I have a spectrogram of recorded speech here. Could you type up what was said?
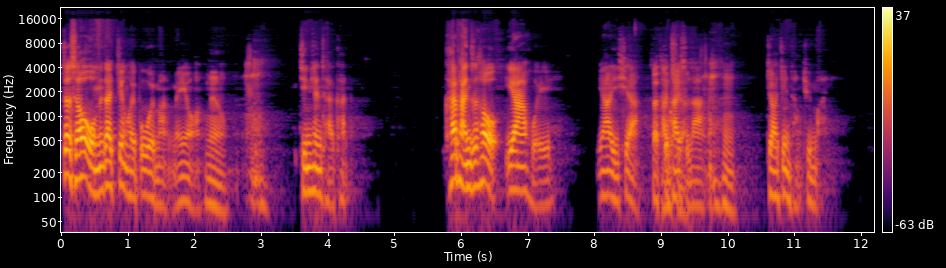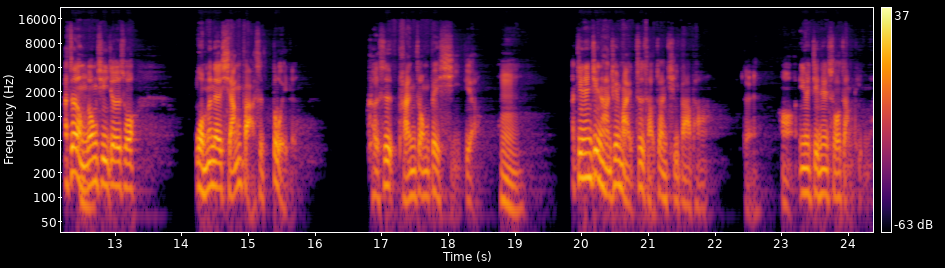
这时候我们在建回部位吗？没有啊，没有，今天才看，开盘之后压回，压一下，再就开始拉，嗯，就要进场去买，啊，这种东西就是说，我们的想法是对的，可是盘中被洗掉，嗯，啊，今天进场去买，至少赚七八趴，对，好，因为今天收涨停嘛，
